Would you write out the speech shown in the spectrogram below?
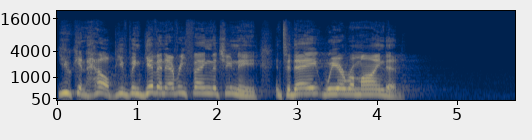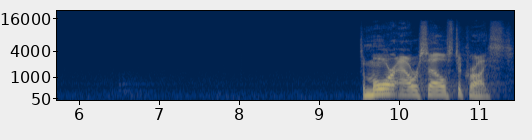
You can help. You've been given everything that you need. And today we are reminded to moor ourselves to Christ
